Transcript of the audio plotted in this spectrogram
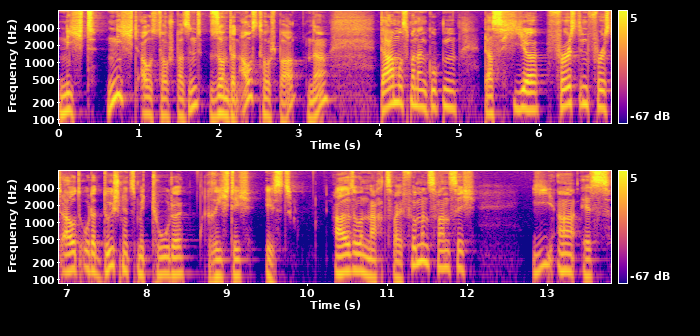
nicht nicht austauschbar sind, sondern austauschbar. Ne? Da muss man dann gucken, dass hier First in, First out oder Durchschnittsmethode richtig ist. Also nach 225 IAS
